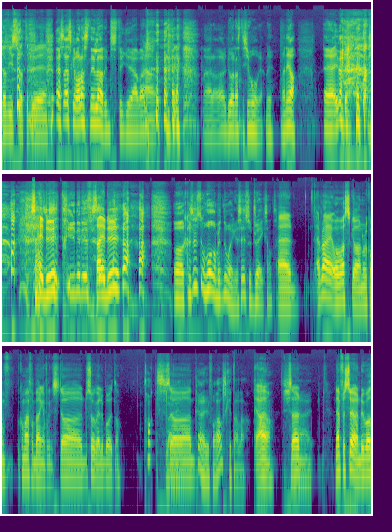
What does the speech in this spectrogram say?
da viser du at du er Jeg skal være den snille her, din stygge jævel. ja. Nei da, du har nesten ikke hår igjen, du. Men ja. Eh, Sier du? Trynet ditt. Sier du? Hva syns du om håret mitt nå, egentlig? Sier ser ut som Drake, sant? Eh, jeg ble overraska når du kom, kom her fra Bergen, faktisk. Da, du så veldig bra ut da. Takk, Svein. Så Hva er du forelsket, eller? ja, ja. Så Nei. Den frisøren du var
